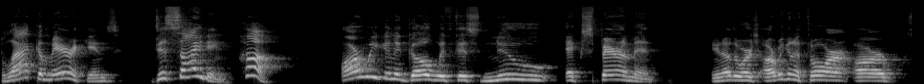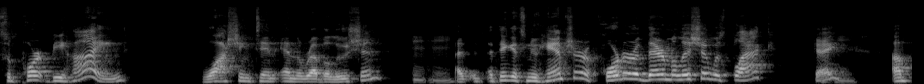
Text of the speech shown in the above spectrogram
Black Americans deciding, huh? Are we going to go with this new experiment? In other words, are we going to throw our, our support behind Washington and the Revolution. Mm-hmm. I, I, think it's New Hampshire. A quarter of their militia was black. Okay. Mm-hmm. Um,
